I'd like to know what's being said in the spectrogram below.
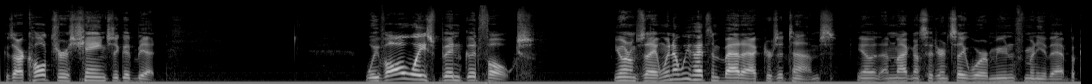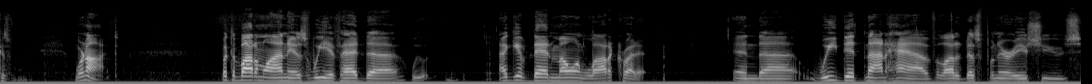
Because our culture has changed a good bit. We've always been good folks. You know what I'm saying? We know we've had some bad actors at times. You know, I'm not going to sit here and say we're immune from any of that because we're not. But the bottom line is we have had. Uh, we, I give Dan Mullen a lot of credit, and uh, we did not have a lot of disciplinary issues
